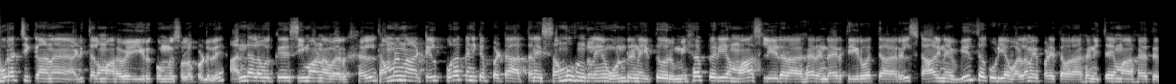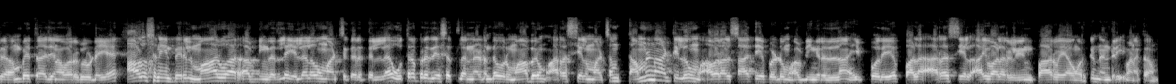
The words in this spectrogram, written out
புரட்சிக்கான அடித்தளமாகவே இருக்கும்னு சொல்லப்படுது. அந்த அளவுக்கு சீமான் அவர்கள் தமிழ்நாட்டில் புறக்கணிக்கப்பட்ட அத்தனை சமூகங்களையும் ஒன்றிணைத்து ஒரு மிகப்பெரிய மாஸ் லீடராக ரெண்டாயிரத்தி இருபத்தி ஆறில் ஸ்டாலினை வீழ்த்தக்கூடிய வல்லமை படைத்தவராக நிச்சயமாக திரு அம்பேத்ராஜன் அவர்களுடைய ஆலோசனையின் பேரில் மாறுவார் அப்படிங்கிறதுல எல்லளவு மாற்று கருத்து இல்ல. உத்தரப்பிரதேசத்துல நடந்த ஒரு மாபெரும் அரசியல் மாற்றம் தமிழ்நாட்டிலும் அவரால் சாத்தியப்படும் அப்படிங்கிறது தான் இப்போதைய பல அரசியல் ஆய்வாளர்களின் பார்வையாகவும் இருக்கு. நன்றி வணக்கம்.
